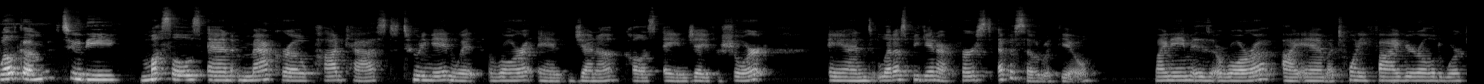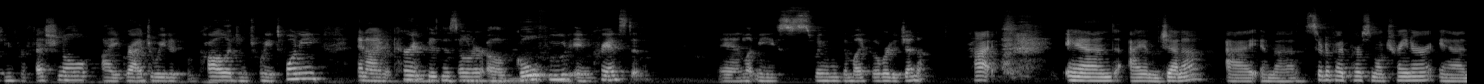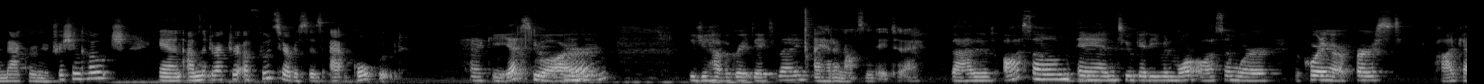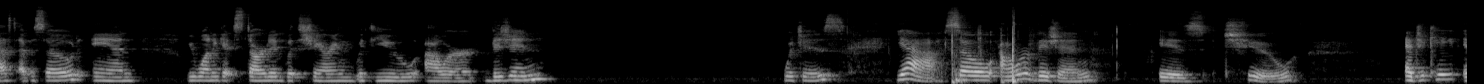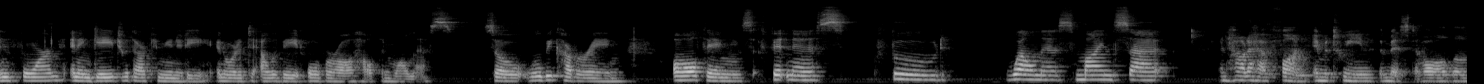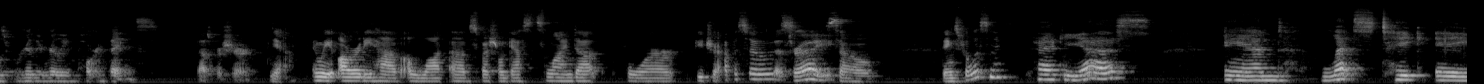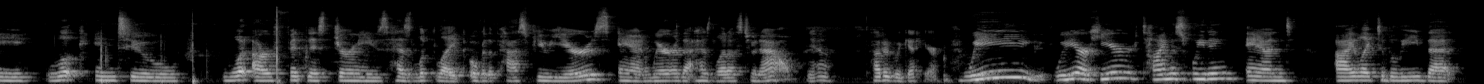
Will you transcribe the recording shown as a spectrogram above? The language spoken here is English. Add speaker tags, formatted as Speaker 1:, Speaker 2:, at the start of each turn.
Speaker 1: Welcome to the Muscles and Macro podcast, tuning in with Aurora and Jenna, call us A and J for short, and let us begin our first episode with you. My name is Aurora. I am a 25 year old working professional. I graduated from college in 2020, and I am a current business owner of Goal Food in Cranston. And let me swing the mic over to Jenna.
Speaker 2: Hi, and I am Jenna. I am a certified personal trainer and macronutrition coach, and I'm the director of food services at Goal Food.
Speaker 1: Heck yes, you are.
Speaker 2: Mhm.
Speaker 1: Did you have a great day today?
Speaker 2: I had an awesome day today.
Speaker 1: That is awesome.
Speaker 2: Mhm.
Speaker 1: And to get even more awesome, we're recording our first podcast episode, and we want to get started with sharing with you our vision, which is
Speaker 2: Yeah, so our vision is to educate, inform, and engage with our community in order to elevate overall health and wellness. So we'll be covering all things fitness, food, wellness, mindset,
Speaker 1: and how to have fun in between the midst of all those really, really important things. That's for sure.
Speaker 2: Yeah, and we already have a lot of special guests lined up for future episodes.
Speaker 1: That's right.
Speaker 2: So, thanks for listening.
Speaker 1: Heck yes. And let's take a look into what our fitness journeys has looked like over the past few years and where that has led us to now.
Speaker 2: Yeah. How did we get here?
Speaker 1: We we are here, time is fleeting and I like to believe that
